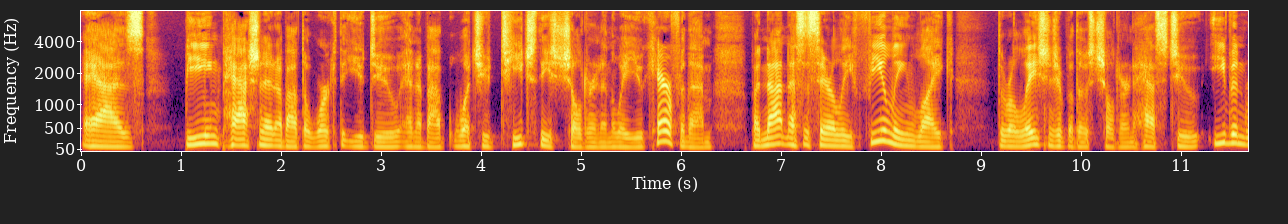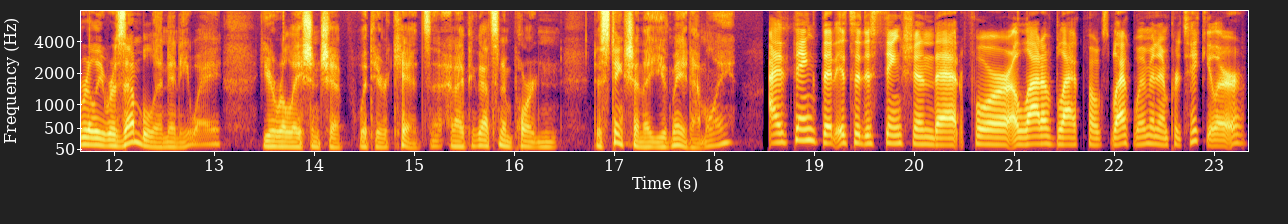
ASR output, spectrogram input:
as being passionate about the work that you do and about what you teach these children and the way you care for them, but not necessarily feeling like the relationship with those children has to even really resemble in any way your relationship with your kids. And I think that's an important distinction that you've made, Emily. I think that it's a distinction that for a lot of Black folks, Black women in particular,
